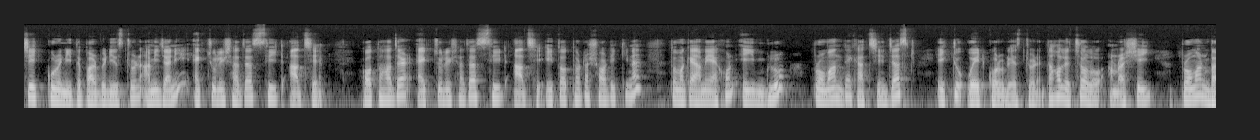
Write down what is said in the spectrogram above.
চেক করে নিতে পারবে স্টুডেন্ট আমি জানি একচল্লিশ হাজার সিট আছে। কত হাজার? একচল্লিশ হাজার সিট আছে। এই তথ্যটা সঠিক কিনা? তোমাকে আমি এখন এইগুলো প্রমাণ দেখাচ্ছি। জাস্ট একটু ওয়েট করো রেস্টুরেন্ট তাহলে চলো আমরা সেই প্রমাণ বা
